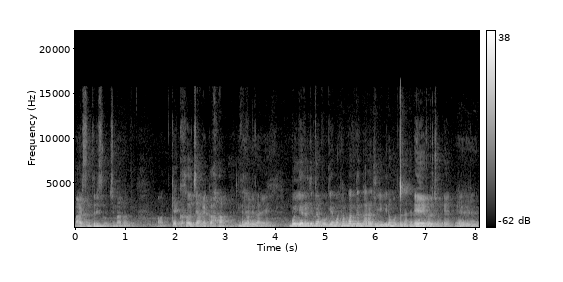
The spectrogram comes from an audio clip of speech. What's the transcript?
말씀드릴 수는 없지만은 어, 꽤 크지 않을까 네. 생각합니다. 예. 뭐 예를 들면 거기에 뭐 형광등 갈아주기 이런 것도 다 예, 거예요? 그렇죠. 예, 예.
